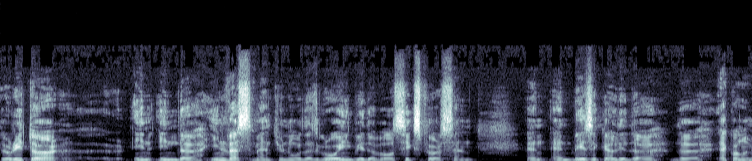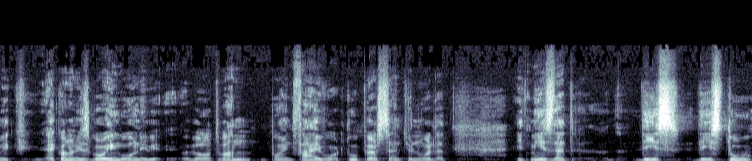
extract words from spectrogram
the return in, in the investment, you know, that's growing with about 6%, and, and basically the, the economic economy is growing only about 1.5 or 2 percent. You know that it means that these these two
